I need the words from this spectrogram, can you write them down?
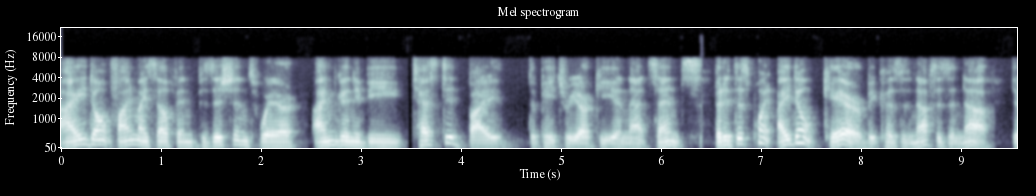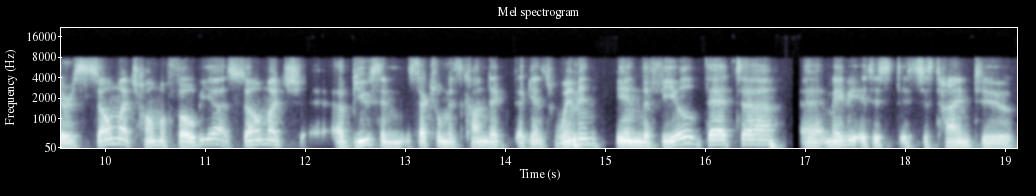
I don't find myself in positions where I'm going to be tested by the patriarchy in that sense. But at this point, I don't care because enough is enough. There's so much homophobia, so much abuse and sexual misconduct against women in the field that uh, uh, maybe it's just it's just time to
